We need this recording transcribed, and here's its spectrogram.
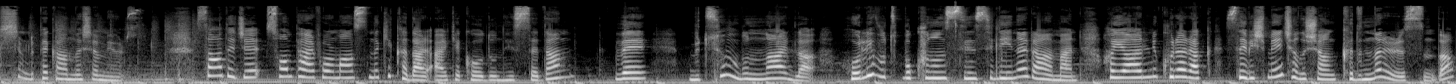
şimdi pek anlaşamıyoruz sadece son performansındaki kadar erkek olduğunu hisseden ve bütün bunlarla Hollywood bokunun sinsiliğine rağmen hayalini kurarak sevişmeye çalışan kadınlar arasında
